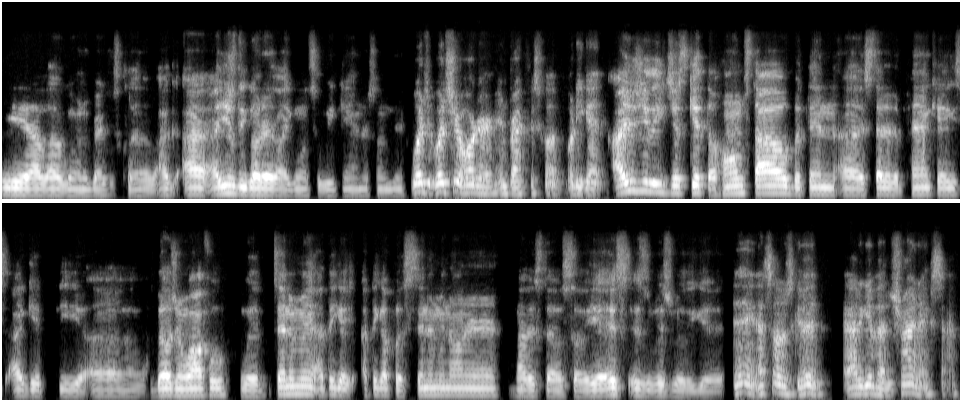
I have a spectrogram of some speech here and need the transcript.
Yeah, I love going to Breakfast Club. I, I, I usually go there like once a weekend or something. What, what's your order in Breakfast Club? What do you get? I usually just get the home style, but then uh, instead of the pancakes, I get the uh, Belgian waffle with cinnamon. I think I, I think I put cinnamon on there, and other stuff. So yeah, it's, it's it's really good. Dang, that sounds good. I gotta give that a try next time.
